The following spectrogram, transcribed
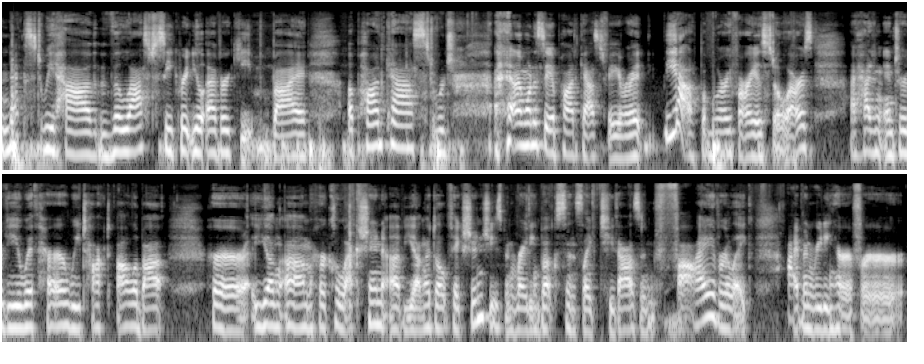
Next, we have The Last Secret You'll Ever Keep by a podcast, which I want to say a podcast favorite. Yeah, but Laurie Faria Stolarz. I had an interview with her. We talked all about her young, um, her collection of young adult fiction. She's been writing books since like 2005, or like I've been reading her for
